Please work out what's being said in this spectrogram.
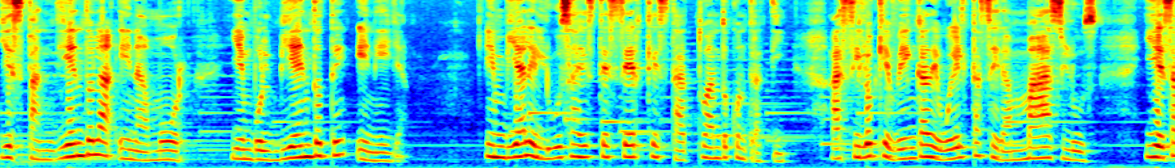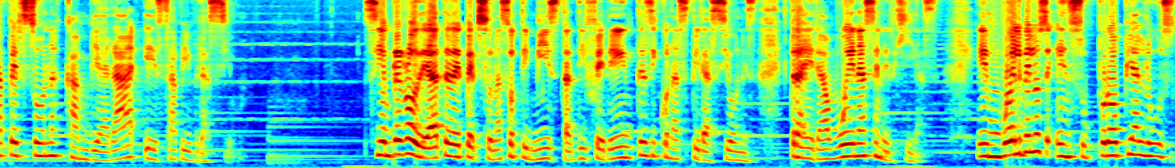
y expandiéndola en amor y envolviéndote en ella. Envíale luz a este ser que está actuando contra ti. Así lo que venga de vuelta será más luz y esa persona cambiará esa vibración. Siempre rodéate de personas optimistas, diferentes y con aspiraciones. Traerá buenas energías. Envuélvelos en su propia luz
